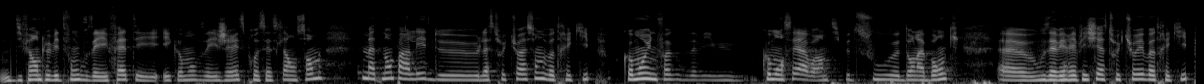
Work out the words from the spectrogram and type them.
différentes levées de fonds que vous avez faites et, comment vous avez géré ce process-là ensemble. Maintenant, parler de la structuration de votre équipe. Comment, une fois que vous avez commencé à avoir un petit peu de sous euh, dans la banque, euh, vous avez réfléchi à structurer votre équipe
